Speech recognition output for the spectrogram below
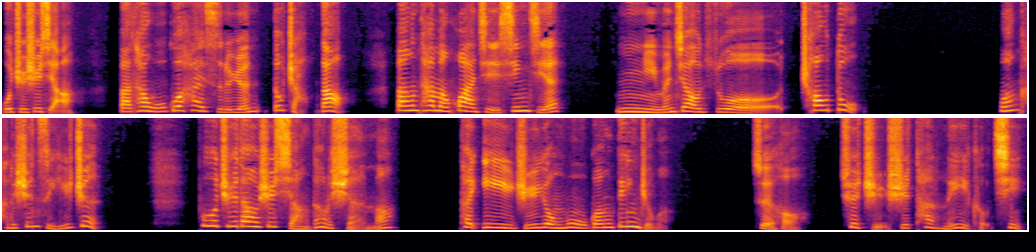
我只是想把他无辜害死的人都找到，帮他们化解心结。你们叫做超度。王凯的身子一震，不知道是想到了什么，他一直用目光盯着我，最后却只是叹了一口气，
